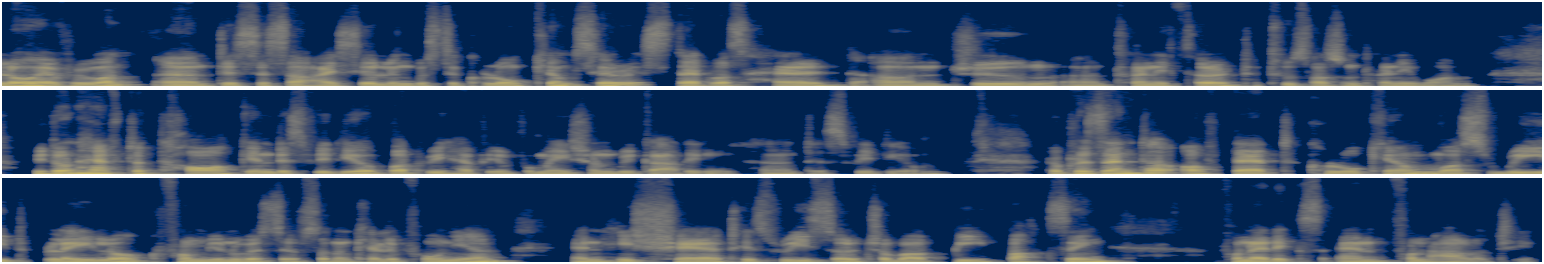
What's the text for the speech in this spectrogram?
Hello, everyone. Uh, this is our ICU Linguistic Colloquium series that was held on June uh, 23rd, 2021. We don't have to talk in this video, but we have information regarding uh, this video. The presenter of that colloquium was Reed Blaylock from University of Southern California, and he shared his research about beatboxing, phonetics, and phonology.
